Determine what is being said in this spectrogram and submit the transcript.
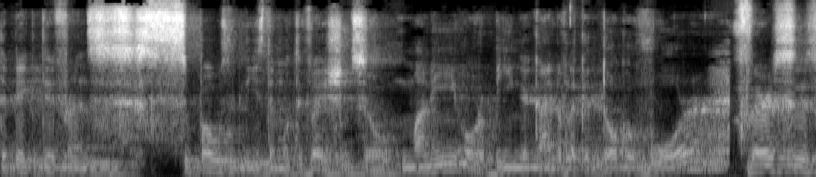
the big difference supposedly is the motivation. So money or being a kind of like a dog of war versus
